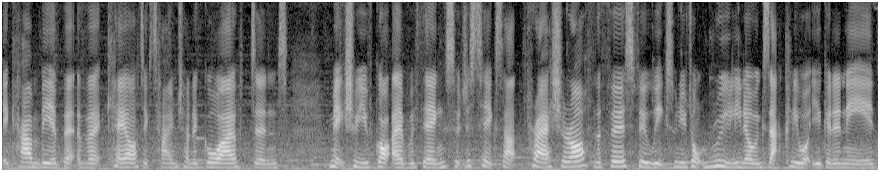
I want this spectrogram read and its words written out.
It can be a bit of a chaotic time trying to go out and make sure you've got everything so it just takes that pressure off the first few weeks when you don't really know exactly what you're going to need.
